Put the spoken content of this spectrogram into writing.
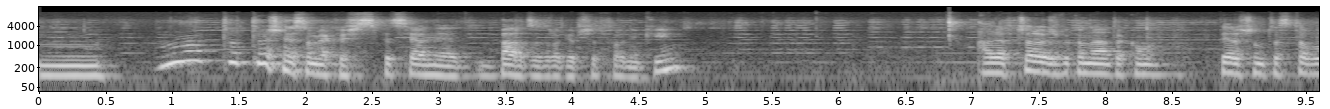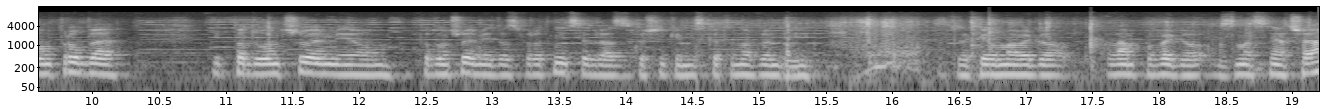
Mm, No to też nie są jakieś specjalnie bardzo drogie przetworniki. Ale wczoraj już wykonałem taką pierwszą testową próbę i podłączyłem ją, podłączyłem je do zwrotnicy wraz z głośnikiem niskotonowym i takiego małego lampowego wzmacniacza.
